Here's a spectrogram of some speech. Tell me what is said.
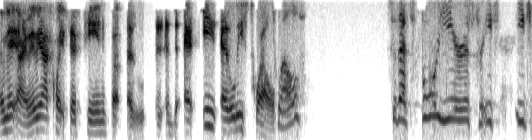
Or maybe, all right, maybe not quite 15, but at, at, at, at least 12. Twelve. So that's four years for each each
